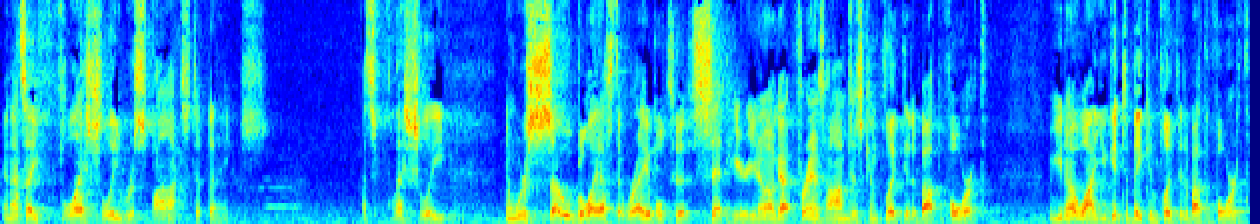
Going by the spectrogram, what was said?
And that's a fleshly response to things. That's fleshly. And we're so blessed that we're able to sit here. You know, I've got friends, I'm just conflicted about the fourth. You know why you get to be conflicted about the fourth?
